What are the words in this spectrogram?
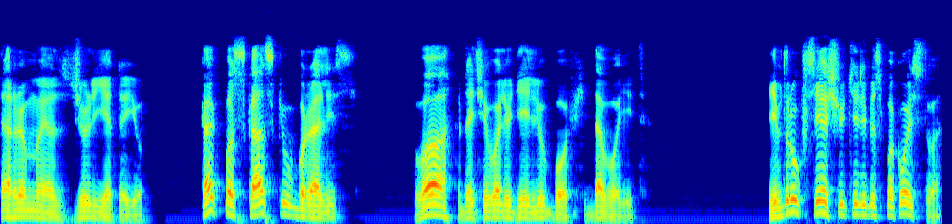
Ромео с Джульеттою, как по сказке убрались. Во, до чего людей любовь доводит. И вдруг все ощутили беспокойство,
